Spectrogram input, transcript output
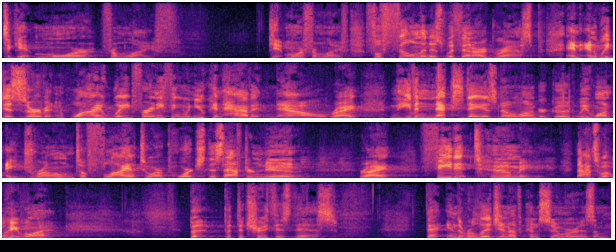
to get more from life. Get more from life. Fulfillment is within our grasp, and, and we deserve it. And why wait for anything when you can have it now, right? Even next day is no longer good. We want a drone to fly it to our porch this afternoon, right? Feed it to me. That's what we want. But, but the truth is this that in the religion of consumerism,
